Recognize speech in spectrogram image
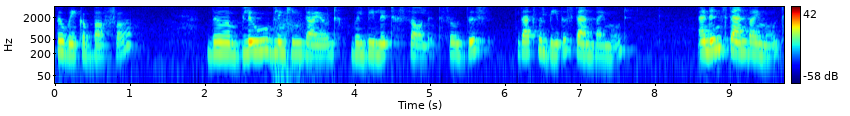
the wake up buffer the blue blinking diode will be lit solid. So this that will be the standby mode and in standby mode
